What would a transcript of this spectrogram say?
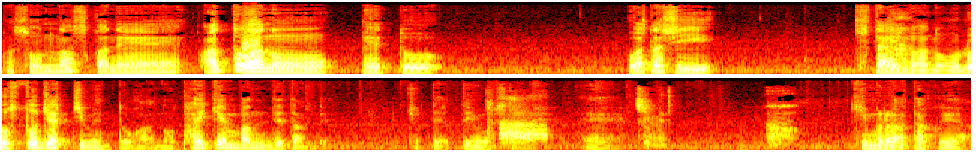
まあ、そんなっすかね。あとはあの、えっと、私、期待のあの、ロストジャッジメントがあの、体験版出たんで、ちょっとやってみました、ねああ。ええうん。木村拓哉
